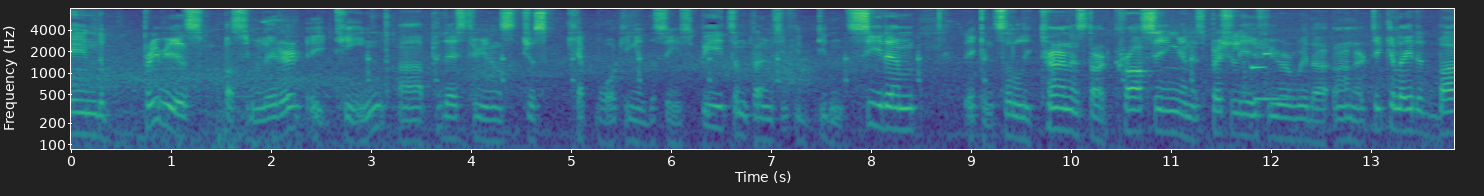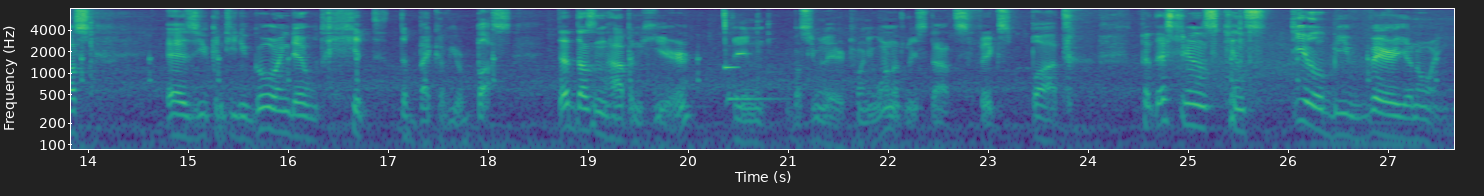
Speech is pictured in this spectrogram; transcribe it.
in the previous bus simulator 18 uh, pedestrians just kept walking at the same speed. Sometimes if you didn't see them they can suddenly turn and start crossing and especially if you're with an unarticulated bus as you continue going they would hit the back of your bus. That doesn't happen here in bus simulator 21 at least that's fixed but pedestrians can still be very annoying.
